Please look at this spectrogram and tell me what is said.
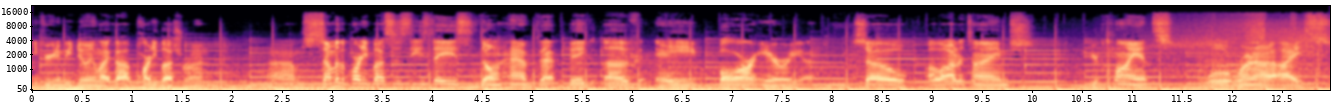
if you're going to be doing like a party bus run, um, some of the party buses these days don't have that big of a bar area. So, a lot of times, your clients will run out of ice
